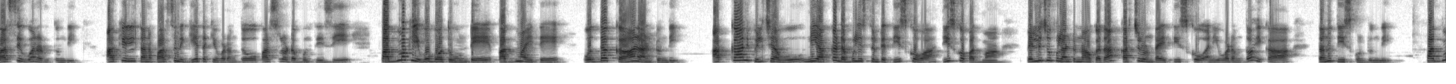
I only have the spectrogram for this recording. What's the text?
పర్స్ ఇవ్వు అని అడుగుతుంది. అఖిల్ తన పర్సుని గీతకి ఇవ్వడంతో పర్సులో డబ్బులు తీసి పద్మకి ఇవ్వబోతూ ఉంటే పద్మ అయితే వద్దక్క అని అంటుంది. అక్క అని పిలిచావు నీ అక్క డబ్బులు ఇస్తుంటే తీసుకోవా? తీసుకో పద్మ పెళ్ళి చూపులు అంటున్నావు కదా ఖర్చులుంటాయి తీసుకో అని ఇవ్వడంతో ఇక తను తీసుకుంటుంది. పద్మ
